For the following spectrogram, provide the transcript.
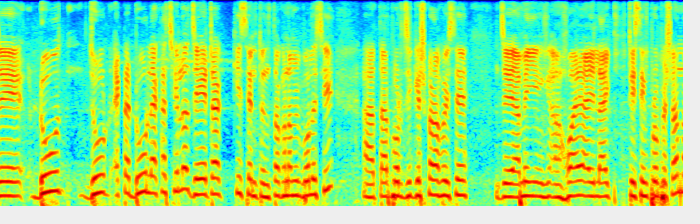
যে ডু জু একটা ডু লেখা ছিল যে, এটা কি সেন্টেন্স তখন আমি বলেছি। তারপর জিজ্ঞেস করা হয়েছে যে, আমি why I like teaching profession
